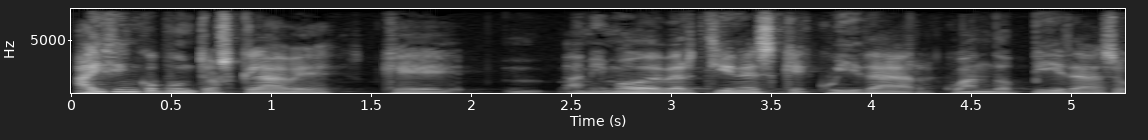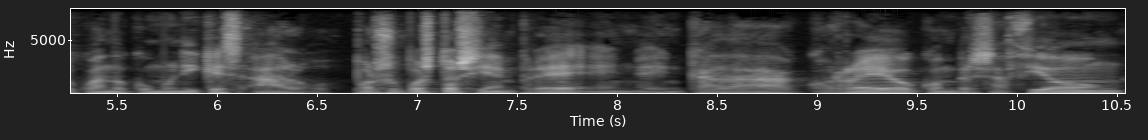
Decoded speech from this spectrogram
hay cinco puntos clave que, a mi modo de ver, tienes que cuidar cuando pidas o cuando comuniques algo. Por supuesto, siempre, ¿eh? en, cada correo, conversación,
